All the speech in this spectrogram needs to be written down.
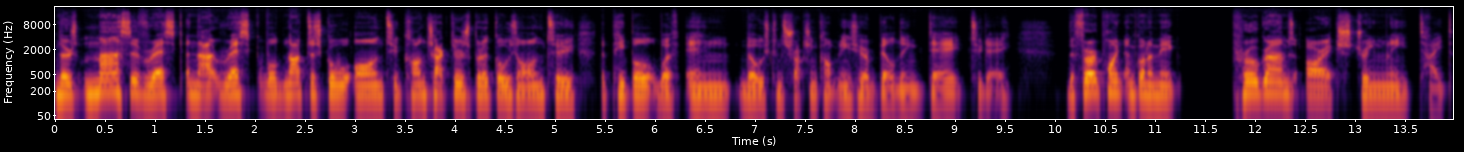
there's massive risk, and that risk will not just go on to contractors, but it goes on to the people within those construction companies who are building day to day. The third point I'm going to make programs are extremely tight.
